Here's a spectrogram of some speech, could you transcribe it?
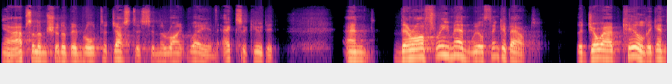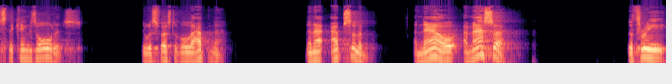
Now, Absalom should have been brought to justice in the right way and executed. And there are three men we'll think about that Joab killed against the king's orders. There was first of all Abner, then Absalom, and now Amasa. The three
